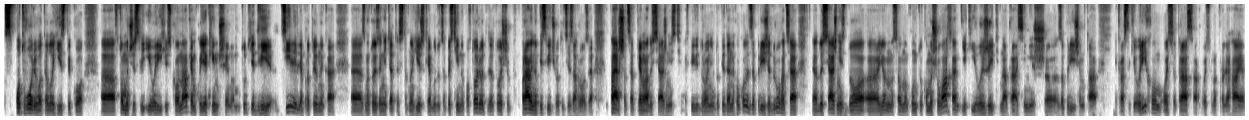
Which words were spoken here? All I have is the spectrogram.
спотворювати логістику, е, в тому числі і Оріхівського напрямку. Яким чином тут є дві цілі для противника е, з метою заняття Степногірська. Я буду це постійно повторювати для того, щоб правильно підсвічувати ці загрози. Перша це пряма досяжність FPV-дронів до південних околиць Запоріжжя. Друга це е, досяжність до району населеного пункту Комишуваха, який лежить на трасі між Запоріжжям та якраз таки Оріховим. Ось ця траса, ось вона пролягає.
